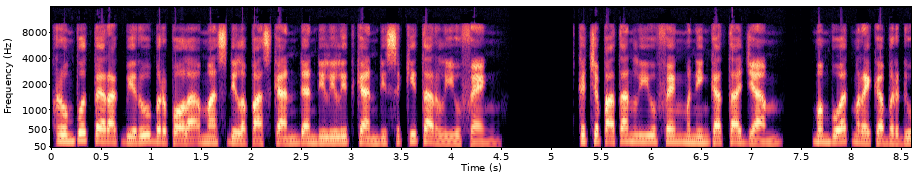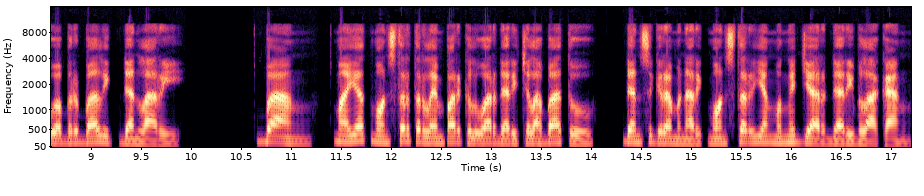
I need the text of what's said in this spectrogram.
Rumput perak biru berpola emas dilepaskan dan dililitkan di sekitar Liu Feng. Kecepatan Liu Feng meningkat tajam, membuat mereka berdua berbalik dan lari. Bang! Mayat monster terlempar keluar dari celah batu, dan segera menarik monster yang mengejar dari belakang.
